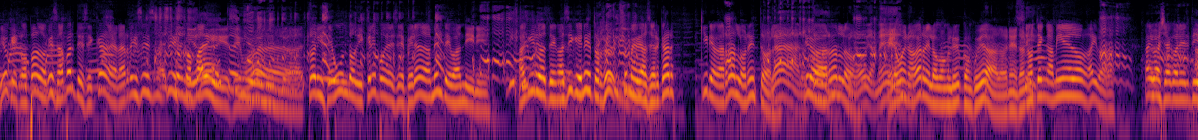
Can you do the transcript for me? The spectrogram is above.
Vio que copado que esa parte se caga la risa, es, es Tony, copadísimo. ah. Tony II, discrepo desesperadamente Bandini. Aquí lo tengo, así que Néstor, yo, yo me voy a acercar. ¿Quiere agarrarlo, Néstor? Claro, ¿Quiere Tony, agarrarlo? pero obviamente. Pero bueno, agárrelo con, con cuidado, Néstor. No Sí. tenga miedo. Ahí va. Ahí vaya con el tío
